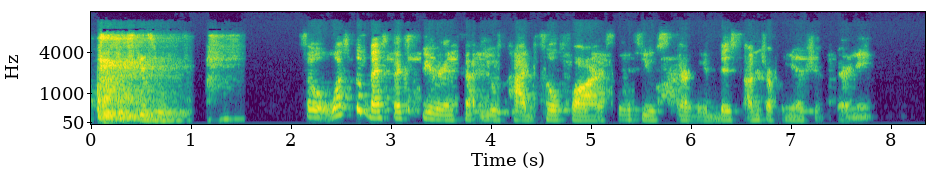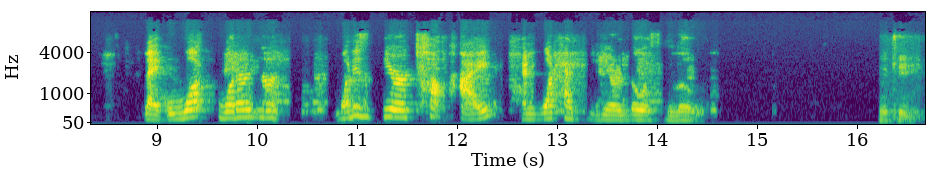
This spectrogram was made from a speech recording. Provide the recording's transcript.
Excuse me. So, what's the best experience that you've had so far since you started this entrepreneurship journey? Like, what what are your what is your top high and what has been your lowest low? Okay,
